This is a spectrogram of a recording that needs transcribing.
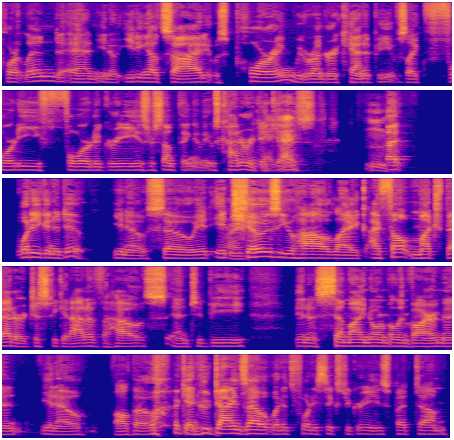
Portland and you know eating outside. It was pouring. We were under a canopy. It was like 44 degrees or something. I mean, it was kind of ridiculous. Yeah, yeah. Mm. But what are you going to do? You know, so it it right. shows you how like I felt much better just to get out of the house and to be in a semi-normal environment. You know, although again who dines out when it's 46 degrees but um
